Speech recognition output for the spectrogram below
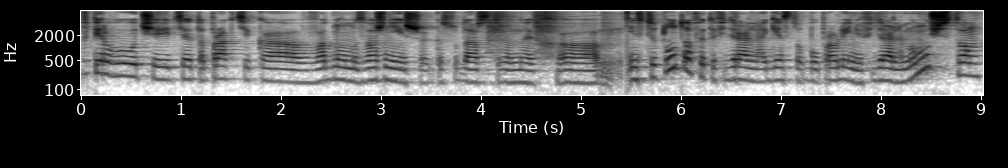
В первую очередь это практика в одном из важнейших государственных э, институтов, это Федеральное агентство по управлению федеральным имуществом,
